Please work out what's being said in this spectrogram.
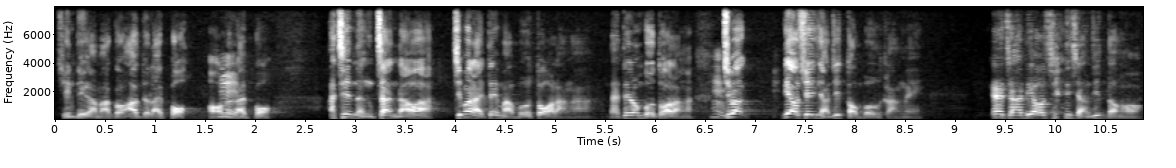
清德啊嘛讲啊，着来补，哦，就来补。啊，即两层楼啊，即摆内底嘛无大人啊，内底拢无大人啊。即摆廖先生即栋无共呢，要知廖先生即栋哦，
